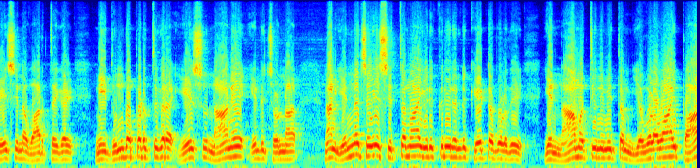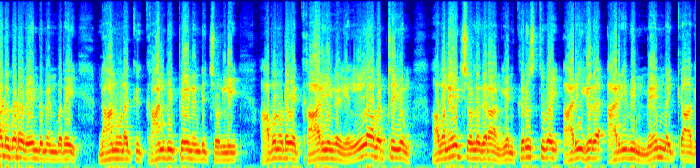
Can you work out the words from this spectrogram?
பேசின வார்த்தைகள் நீ துன்பப்படுத்துகிற இயேசு நானே என்று சொன்னார். நான் என்ன செய்ய சித்தமாய் இருக்கிறீர்? என்று கேட்டபொழுது என் நாமத்தின் நிமித்தம் எவ்வளவாய் பாடுபட வேண்டும் என்பதை நான் உனக்கு காண்பிப்பேன் என்று சொல்லி அவனுடைய காரியங்கள் எல்லாவற்றையும் அவனே சொல்லுகிறான். என் கிறிஸ்துவை அறிகிற அறிவின் மேன்மைக்காக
